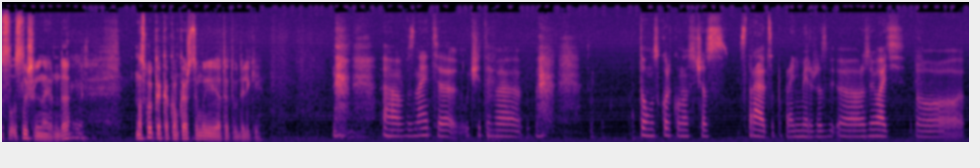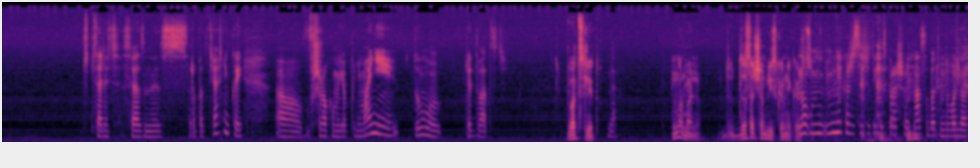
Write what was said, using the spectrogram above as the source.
Сл- Слышали, наверное, да? Насколько, как вам кажется, мы от этого далеки? А, Вы знаете, учитывая то, насколько у нас сейчас стараются, по крайней мере, э, развивать э, специальности, связанные с робототехникой, э, в широком ее понимании, думаю, лет 20. 20 лет? Да. Ну, нормально. Достаточно близко, мне Ну, кажется. м- мне кажется, все-таки спрашивать нас об этом довольно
